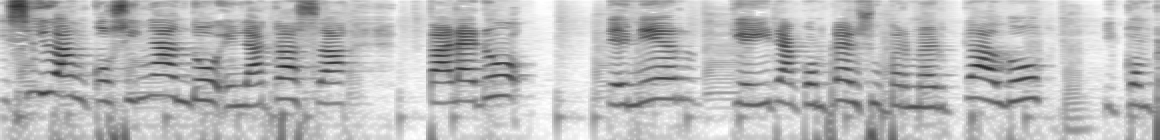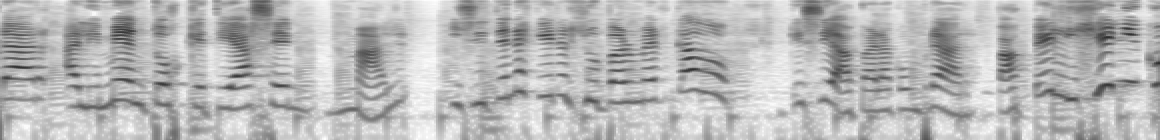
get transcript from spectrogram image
Y sigan cocinando en la casa para no tener que ir a comprar al supermercado y comprar alimentos que te hacen mal. Y si tienes que ir al supermercado, que sea para comprar papel higiénico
